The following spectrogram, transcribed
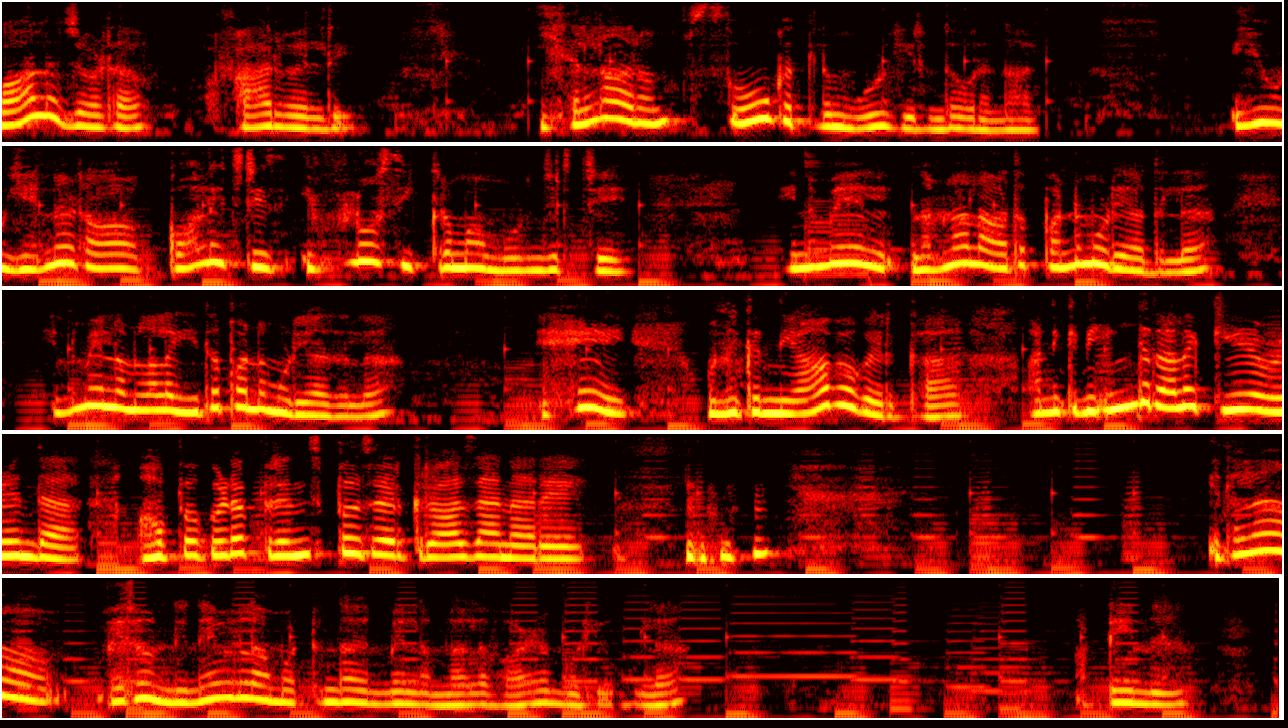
காலேஜோட farewell day எல்லாரும் சோகத்தில் மூழ்கி இருந்த ஒரு நாள். ஐயோ என்னடா காலேஜ் டேஸ் இவ்வளோ சீக்கிரமாக முடிஞ்சிடுச்சே இனிமேல் நம்மளால் அதை பண்ண முடியாதுல்ல? இனிமேல் நம்மளால் இதை பண்ண முடியாதுல்ல? ஹே உனக்கு ஞாபகம் இருக்கா? அன்னைக்கு நீ இங்கே தானே கீழே விழுந்த? அப்போ கூட பிரின்சிபல் சார் கிராஸ் ஆனாரே. இதெல்லாம் வெறும் நினைவுகளாக மட்டும்தான் இனிமேல் நம்மளால் வாழ முடியும்ல? அப்படின்னு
